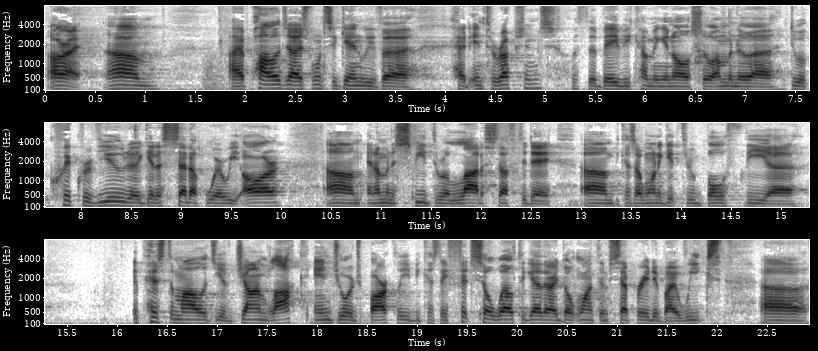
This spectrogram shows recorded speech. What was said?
All right. Um, I apologize once again. We've uh, had interruptions with the baby coming in, all, so I'm going to uh, do a quick review to get us set up where we are. Um, and I'm going to speed through a lot of stuff today um, because I want to get through both the uh, epistemology of John Locke and George Berkeley because they fit so well together. I don't want them separated by weeks. Uh,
